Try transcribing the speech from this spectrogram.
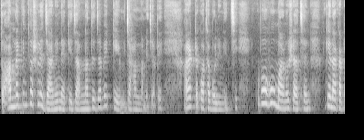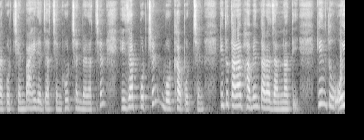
তো আমরা কিন্তু আসলে জানি না কে জান্নাতে যাবে, কে জাহান্নামে যাবে। আর একটা কথা বলে নিচ্ছি। বহু মানুষ আছেন, কেনাকাটা করছেন বাইরে যাচ্ছেন, ঘুরছেন, বেড়াচ্ছেন, হিজাব পরছেন, বোরখা পরছেন। কিন্তু তারা ভাবেন তারা জান্নাতি। কিন্তু ওই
